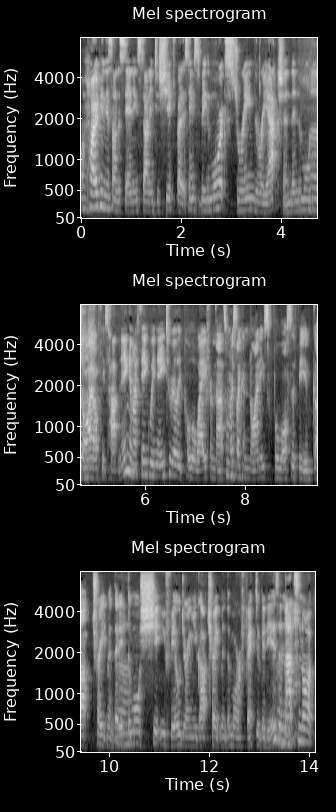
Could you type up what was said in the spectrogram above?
I'm hoping this understanding is starting to shift, but it seems to be the more extreme the reaction, then the more Mm. die off is happening. And I think we need to really pull away from that. It's almost like a 90s philosophy of gut treatment that if Mm. the more shit you feel during your gut treatment, the more effective it is. And that's not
